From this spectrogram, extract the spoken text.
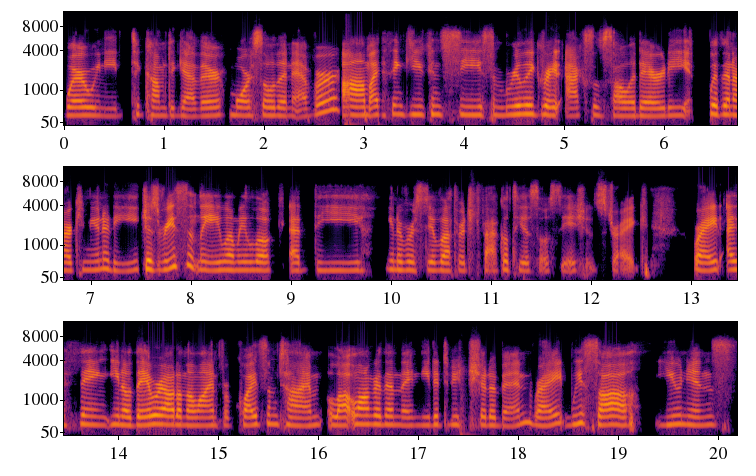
where we need to come together more so than ever. Um, I think you can see some really great acts of solidarity within our community. Just recently, when we look at the University of Lethbridge Faculty Association strike, right? I think, you know, they were out on the line for quite some time, a lot longer than they needed to be, should have been, right? We saw unions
